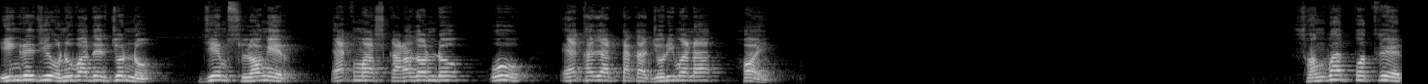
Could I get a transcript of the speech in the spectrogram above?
ইংরেজি অনুবাদের জন্য জেমস লংয়ের এক মাস কারাদণ্ড ও এক হাজার টাকা জরিমানা হয়। সংবাদপত্রের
